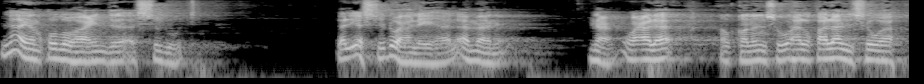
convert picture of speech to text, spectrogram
لا ينقضها عند السجود بل يسجد عليها الأمانع نعم وعلى القلنسوة. القلنسوة.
